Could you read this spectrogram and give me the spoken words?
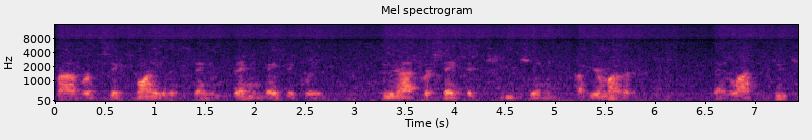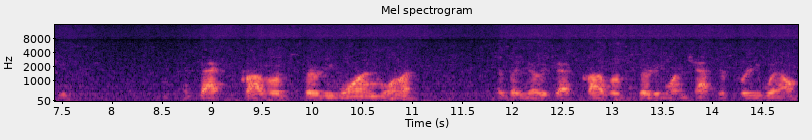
Proverbs 620, the same thing, basically. Do not forsake the teaching of your mother. She had a lot to teach you. In fact, Proverbs 31 1. Everybody knows that Proverbs 31 chapter pretty well.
